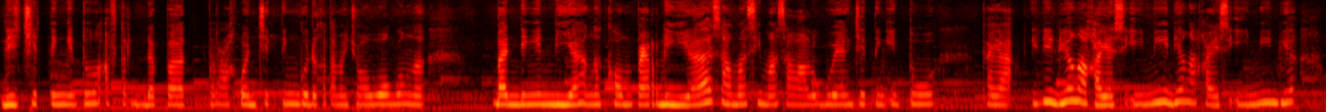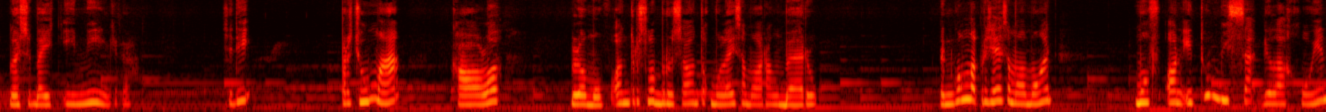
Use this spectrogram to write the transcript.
di cheating itu after dapat perlakuan cheating gue deket sama cowok. Gue nge bandingin dia nge-compare dia sama si masa lalu gue yang cheating itu. Kayak ini dia nggak kayak si ini dia nggak kayak si ini dia nggak sebaik ini gitu. Jadi percuma kalau belum move on terus lo berusaha untuk mulai sama orang baru. Dan gue nggak percaya sama omongan move on itu bisa dilakuin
